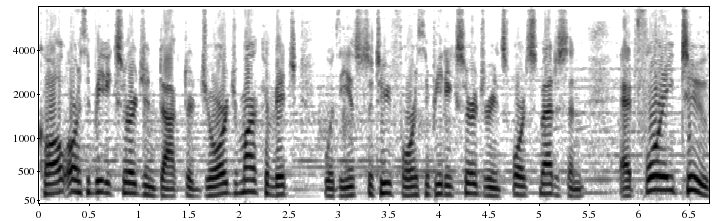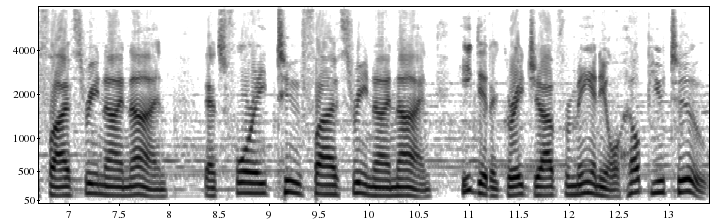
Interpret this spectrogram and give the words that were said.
Call orthopedic surgeon Dr. George Markovich with the Institute for Orthopedic Surgery and Sports Medicine at 482 5399. That's 482 5399. He did a great job for me and he'll help you too.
